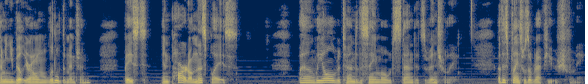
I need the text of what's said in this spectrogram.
I mean, you built your own little dimension, based in part on this place. Well, we all return to the same old standards eventually. This place was a refuge for me.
